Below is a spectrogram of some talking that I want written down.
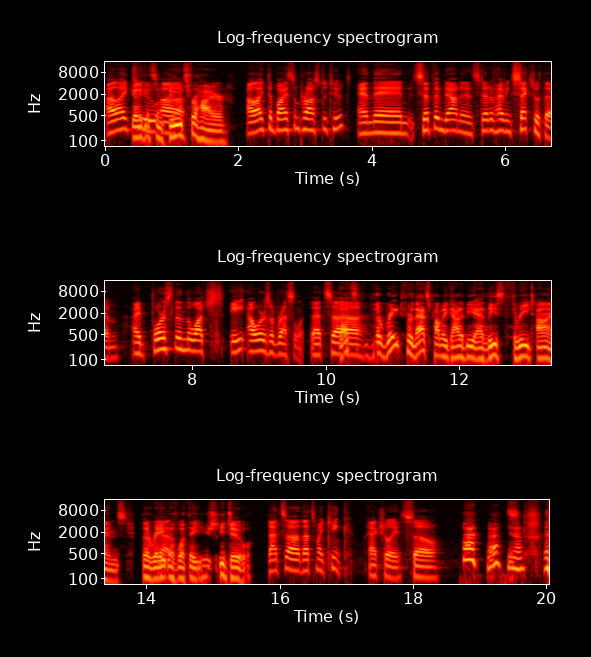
I like Gonna to get some uh, dudes for hire. I like to buy some prostitutes and then sit them down, and instead of having sex with them, I force them to watch eight hours of wrestling. That's uh, That's the rate for that's probably got to be at least three times the rate Yeah. of what they usually do. that's uh, that's my kink actually. So, Ah, well, you know,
